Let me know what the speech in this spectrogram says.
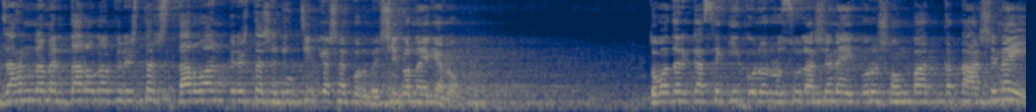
জাহান্নামের দারোগা ফেরেশতা, দারোয়ান ফেরেশতা সেদিন জিজ্ঞাসা করবে শিখো নাই কেন? তোমাদের কাছে কি কোনো রসুল আসে নাই? কোনো সংবাদদাতা আসে নাই?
